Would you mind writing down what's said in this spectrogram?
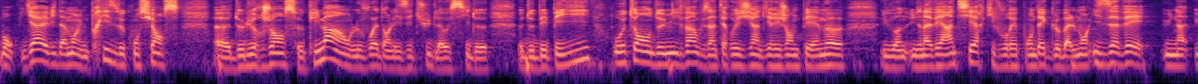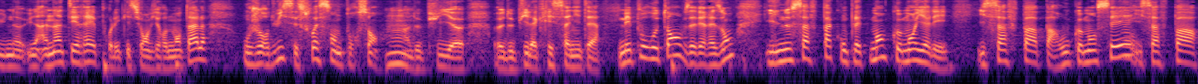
Bon, il y a évidemment une prise de conscience euh, de l'urgence climat, hein, on le voit dans les études là aussi de, de BPI. Autant en 2020, vous interrogiez un dirigeant de PME, il y en avait un tiers qui vous répondait que globalement, ils avaient une, une, une, un intérêt pour les questions environnementales. Aujourd'hui, c'est 60% mmh. hein, depuis, euh, depuis la crise sanitaire. Mais pour autant, vous avez raison, ils ne savent pas complètement comment y aller. Ils savent pas par où commencer, ils savent pas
